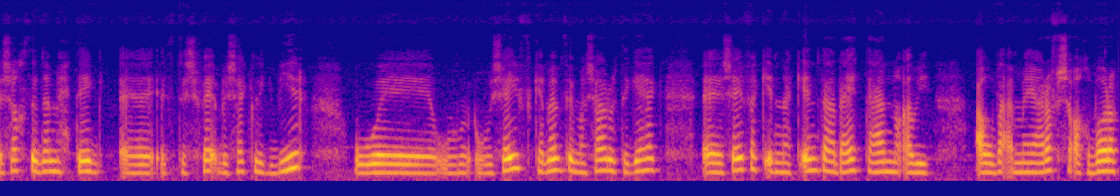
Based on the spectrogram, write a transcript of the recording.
الشخص ده محتاج استشفاء بشكل كبير. وشايف كمان في مشاعره تجاهك شايفك إنك أنت بعدت عنه قوي أو بقى ما يعرفش أخبارك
